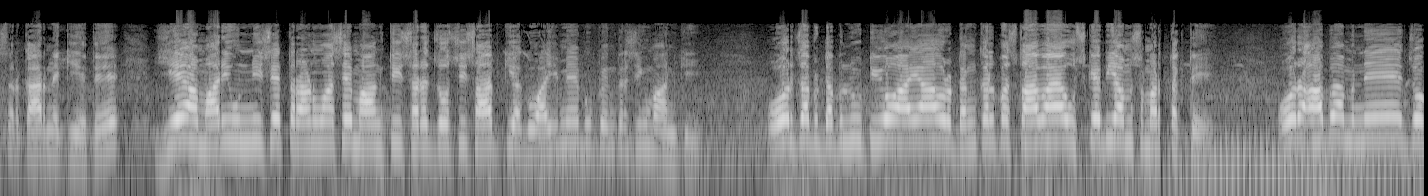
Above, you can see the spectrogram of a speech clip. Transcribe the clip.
सरकार ने किए थे, ये हमारी उन्नीस से तिरानवा से मांग थी शरद जोशी साहब की अगुवाई में, भूपेंद्र सिंह मान की। और जब डब्ल्यू आया और डंकल प्रस्ताव आया, उसके भी हम समर्थक थे। और अब हमने जो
